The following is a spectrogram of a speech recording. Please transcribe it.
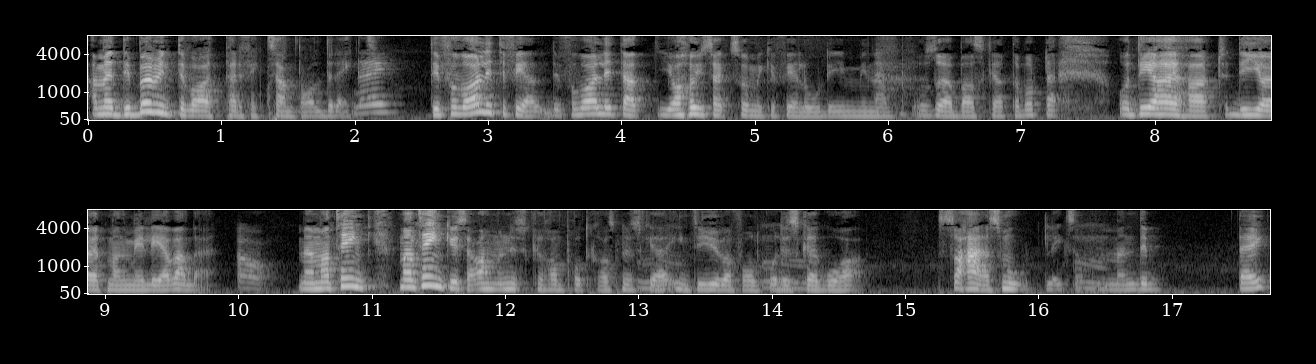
Ja, men det behöver inte vara ett perfekt samtal direkt. Nej, Det får vara lite fel. Det får vara lite att jag har ju sagt så mycket fel ord i mina och så har jag bara skrattat bort det. Och det har jag hört. Det gör ju att man är mer levande. ja. Men man, tänk, man tänker ju så här, ah, men nu ska jag ha en podcast, nu ska jag intervjua folk och det ska gå så här smort liksom. Men det, nej.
